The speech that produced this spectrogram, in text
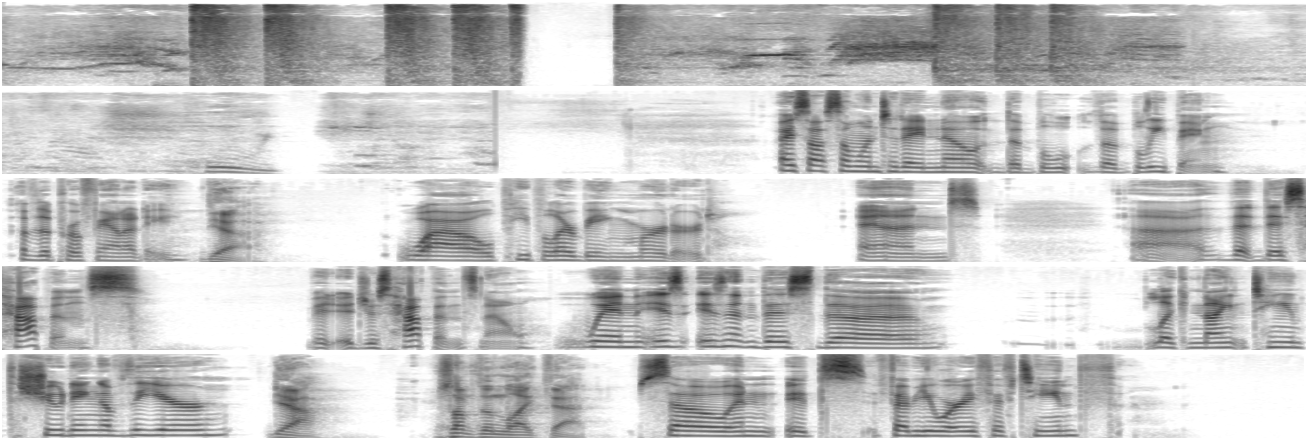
Holy. I saw someone today note the ble- the bleeping of the profanity Yeah. while people are being murdered, and uh, that this happens. It, it just happens now. When is isn't this the like nineteenth shooting of the year? Yeah. Something like that. So, and it's February fifteenth,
